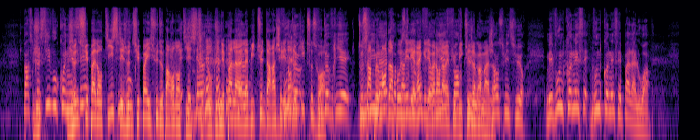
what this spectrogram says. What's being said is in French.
Parce que Je- si vous Je connaissez. ne suis pas dentiste si et je ne suis pas issu de parents Eh- eh dentistes, bien- donc je n'ai pas eh l'habitude d'arracher les dents de qui que ce soit. Vous devriez Tout vous simplement d'imposer les règles et les valeurs de la République, c'est déjà pas mal. J'en suis sûr. Mais vous ne connaissez, vous ne connaissez pas la loi.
